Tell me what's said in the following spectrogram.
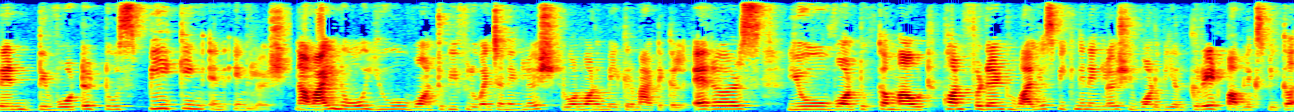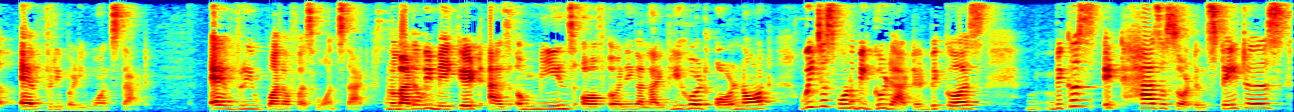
been devoted to speaking in English? Now, I know you want to be fluent in English, don't want to make grammatical errors, you want to come out confident while you're speaking in English, you want to be a great public speaker. Everybody wants that. Every one of us wants that. No matter we make it as a means of earning a livelihood or not, we just want to be good at it because because it has a certain status,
